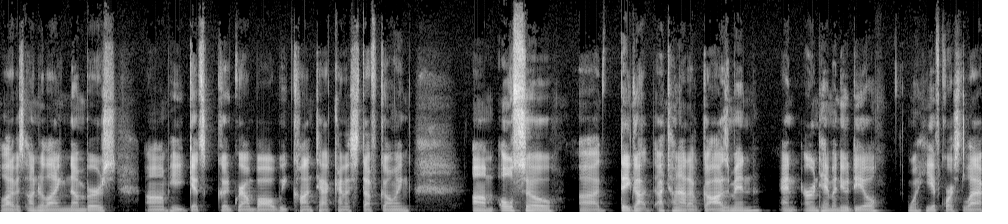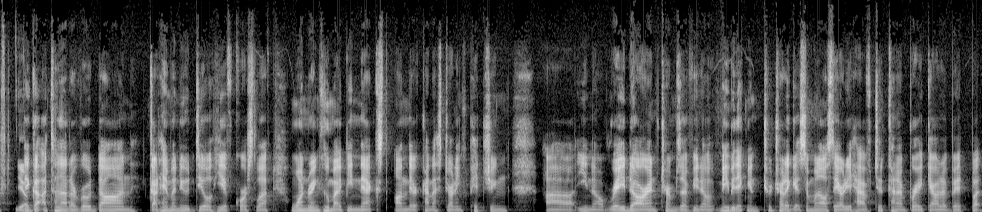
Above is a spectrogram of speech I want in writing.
a lot of his underlying numbers. Um, he gets good ground ball, weak contact kind of stuff going. Um, also, uh, they got a ton out of Gausman and earned him a new deal when he, of course, left. They got a ton out of Rodon, got him a new deal. He, of course, left. Wondering who might be next on their kind of starting pitching, uh, you know, radar in terms of you know maybe they can tr- try to get someone else they already have to kind of break out a bit. But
